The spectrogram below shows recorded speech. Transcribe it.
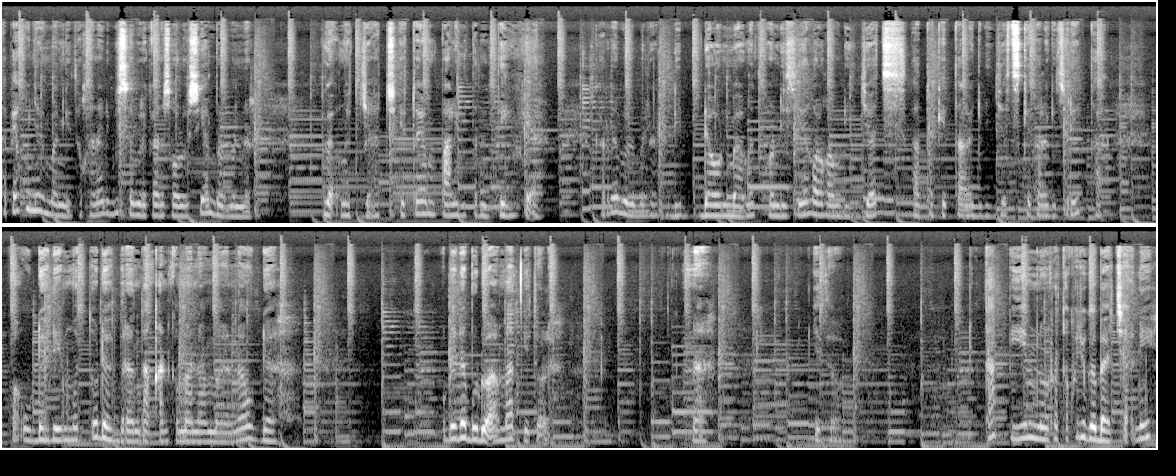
tapi aku nyaman gitu. Karena dia bisa berikan solusi yang benar-benar nggak ngejudge. Itu yang paling penting ya. Karena benar-benar di down banget kondisinya kalau kamu dijudge atau kita lagi dijudge kita lagi cerita. Wah udah mood tuh udah berantakan ke mana-mana udah udah udah bodo amat gitu lah nah gitu. Tapi menurut aku juga baca nih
